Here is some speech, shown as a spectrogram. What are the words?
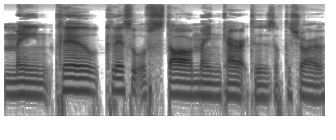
main, clear, clear sort of star main characters of the show.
